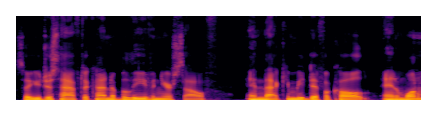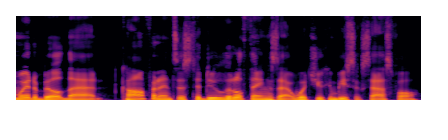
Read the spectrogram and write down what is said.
So you just have to kind of believe in yourself. And that can be difficult. And one way to build that confidence is to do little things at which you can be successful.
